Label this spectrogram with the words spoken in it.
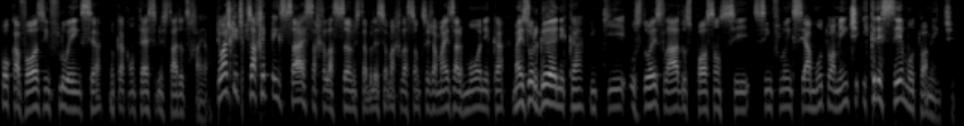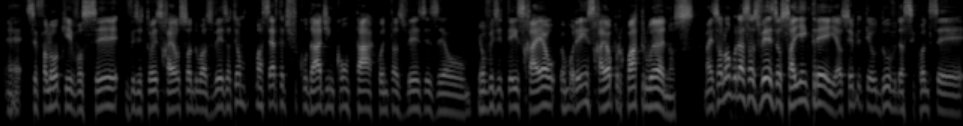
pouca voz e influência no que acontece no Estado de Israel. Então, eu acho que a gente precisa repensar essa relação, estabelecer uma relação que seja mais harmônica, mais orgânica, em que os dois lados possam se, se influenciar mutuamente e crescer mutuamente. É, você falou que você visitou Israel só duas vezes, eu tenho uma certa dificuldade em contar quantas vezes eu, eu visitei Israel. Eu morei em Israel por quatro anos, mas ao longo dessas vezes eu saí e entrei. Eu sempre tenho dúvida se quando você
